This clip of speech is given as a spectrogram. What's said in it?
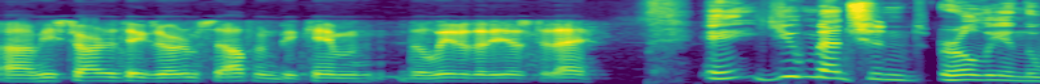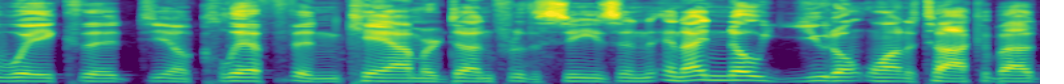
um, he started to exert himself and became the leader that he is today. You mentioned early in the week that you know Cliff and Kam are done for the season, and I know you don't want to talk about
